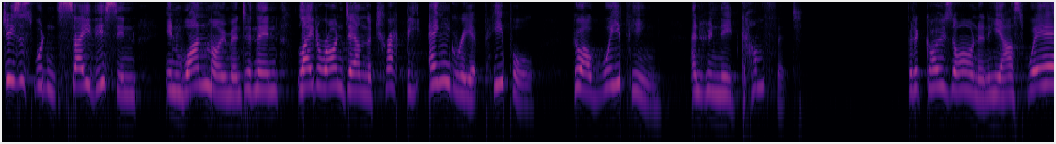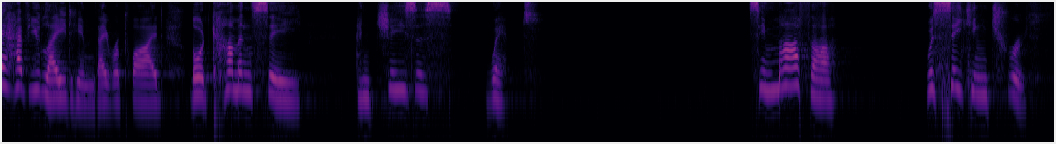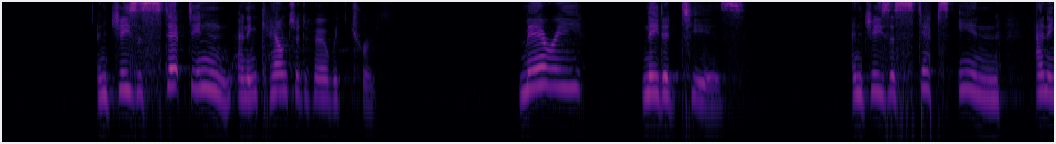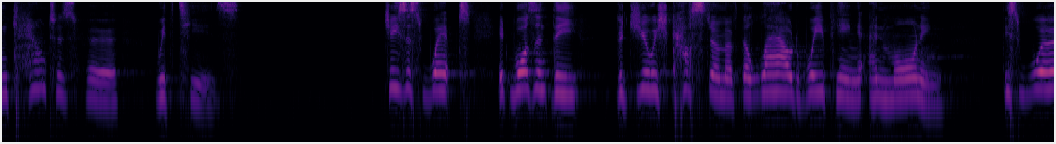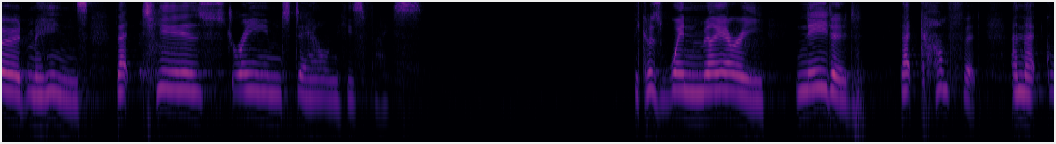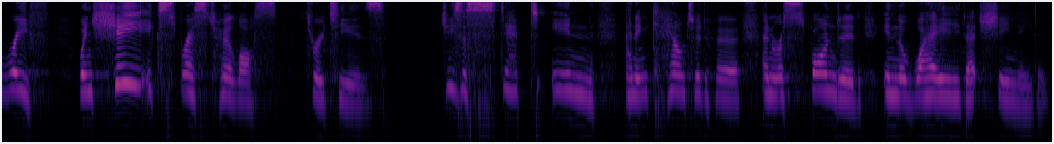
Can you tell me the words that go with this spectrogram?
Jesus wouldn't say this in, in one moment and then later on down the track be angry at people who are weeping and who need comfort. But it goes on, and he asks, Where have you laid him? They replied, Lord, come and see. And Jesus wept. See, Martha was seeking truth. And Jesus stepped in and encountered her with truth. Mary needed tears. And Jesus steps in and encounters her with tears. Jesus wept. It wasn't the the Jewish custom of the loud weeping and mourning. This word means that tears streamed down his face. Because when Mary needed that comfort and that grief, when she expressed her loss through tears, Jesus stepped in and encountered her and responded in the way that she needed.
